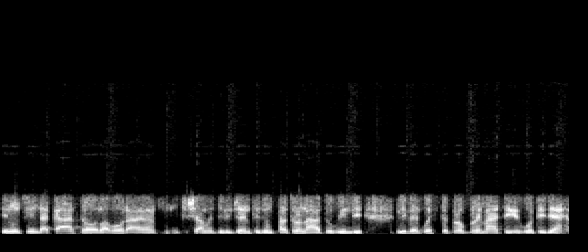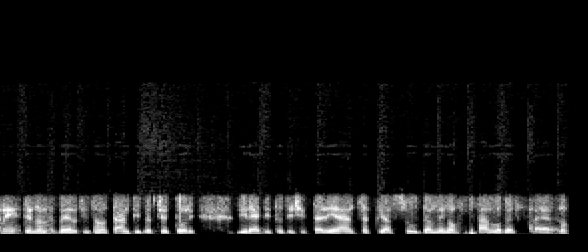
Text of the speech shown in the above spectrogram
in un, sindacato, lavora diciamo dirigente di un patronato, quindi vive queste problematiche quotidianamente, non è vero, ci sono tanti percettori di reddito di cittadinanza qui al sud, almeno parlo per Salerno,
